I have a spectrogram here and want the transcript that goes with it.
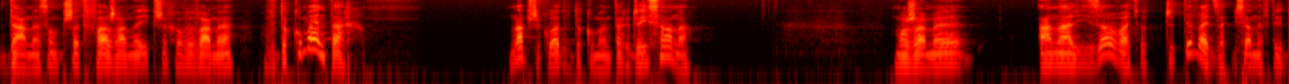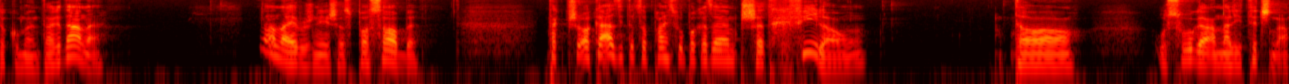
dane są przetwarzane i przechowywane w dokumentach. Na przykład w dokumentach JSONa. Możemy analizować, odczytywać zapisane w tych dokumentach dane na najróżniejsze sposoby. Tak przy okazji, to co Państwu pokazałem przed chwilą, to usługa analityczna,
